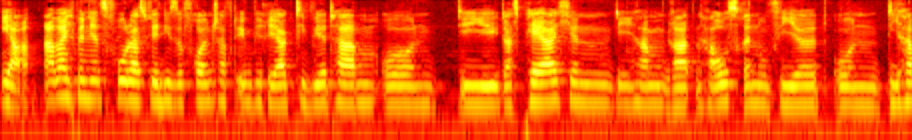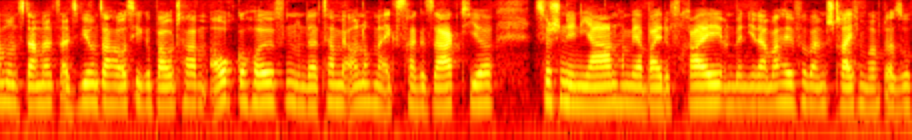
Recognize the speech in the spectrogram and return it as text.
Ja, aber ich bin jetzt froh, dass wir diese Freundschaft irgendwie reaktiviert haben und die, das Pärchen, die haben gerade ein Haus renoviert und die haben uns damals, als wir unser Haus hier gebaut haben, auch geholfen. Und das haben wir auch nochmal extra gesagt hier, zwischen den Jahren haben wir ja beide frei und wenn ihr da mal Hilfe beim Streichen braucht, also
